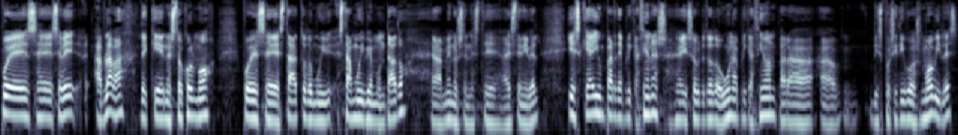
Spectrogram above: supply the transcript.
Pues eh, se ve, hablaba de que en Estocolmo pues eh, está todo muy, está muy bien montado, al menos en este, a este nivel, y es que hay un par de aplicaciones, y sobre todo una aplicación para dispositivos móviles,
